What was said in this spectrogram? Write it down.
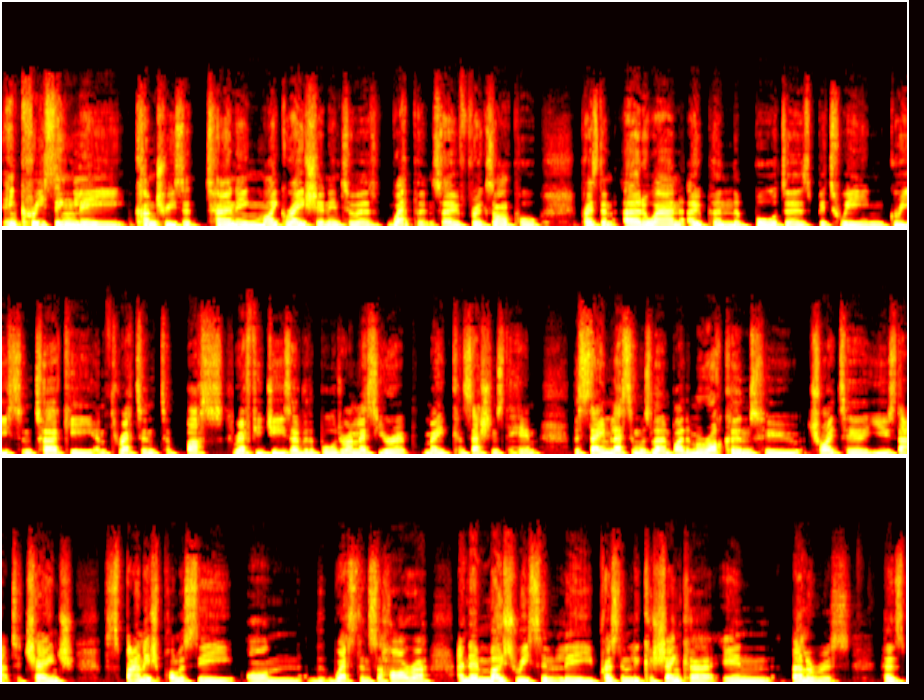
increasingly countries are turning migration into a weapon. So, for example, President Erdogan opened the borders between Greece and Turkey and threatened to bus refugees over the border unless Europe made concessions to him. The same lesson was learned by the Moroccans, who tried to use that to change Spanish policy on Western Sahara. And then, most recently, President Lukashenko in Belarus has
